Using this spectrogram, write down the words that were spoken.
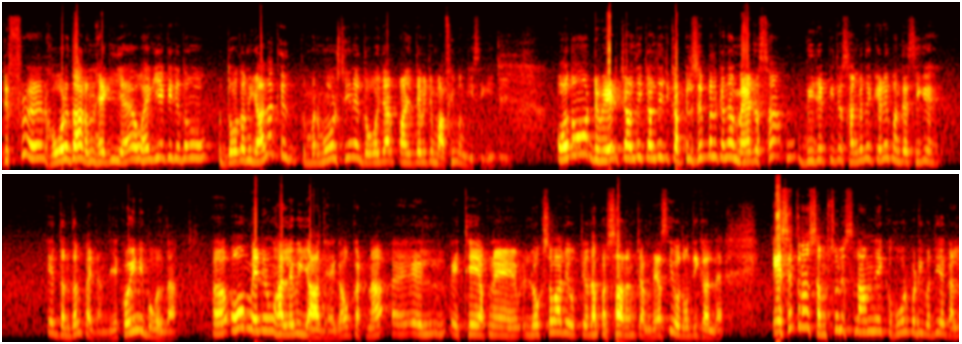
ਡਿਫਰੈਂਟ ਹੋਰ ਉਦਾਹਰਨ ਹੈਗੀ ਹੈ ਉਹ ਹੈਗੀ ਹੈ ਕਿ ਜਦੋਂ ਦੋ ਤੁਹਾਨੂੰ ਯਾਦ ਆ ਕਿ ਮਨਮੋਹਨ ਸਿੰਘ ਨੇ 2005 ਦੇ ਵਿੱਚ ਮਾਫੀ ਮੰਗੀ ਸੀਗੀ। ਉਦੋਂ ਡਿਬੇਟ ਚੱਲਦੀ ਚੱਲਦੀ ਜੀ ਕਪਿਲ ਸਿੱਬਲ ਕਹਿੰਦਾ ਮੈਂ ਦੱਸਾਂ ਬੀਜੇਪੀ ਦੇ ਸੰਘ ਦੇ ਕਿਹੜੇ ਬੰਦੇ ਸੀਗੇ? ਇਹ ਦੰਦਲ ਪੈ ਜਾਂਦੀ ਹੈ, ਕੋਈ ਨਹੀਂ ਬੋਲਦਾ। ਉਹ ਮੈਨੂੰ ਹਾਲੇ ਵੀ ਯਾਦ ਹੈਗਾ, ਉਹ ਘਟਨਾ ਇੱਥੇ ਆਪਣੇ ਲੋਕ ਸਭਾ ਦੇ ਉੱਤੇ ਉਹਦਾ ਪ੍ਰਸਾਰਣ ਚੱਲ ਰਿਹਾ ਸੀ, ਉਦੋਂ ਦੀ ਗੱਲ ਹੈ। ਇਸੇ ਤਰ੍ਹਾਂ ਸ਼ਮਸੁਲ ਇਸਲਾਮ ਨੇ ਇੱਕ ਹੋਰ ਬੜੀ ਵਧੀਆ ਗੱਲ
